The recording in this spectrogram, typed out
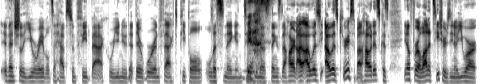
eventually you were able to have some feedback where you knew that there were in fact people listening and taking Yeah. those things to heart. I, I was I was curious about how it is because you know for a lot of teachers, you know, you are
